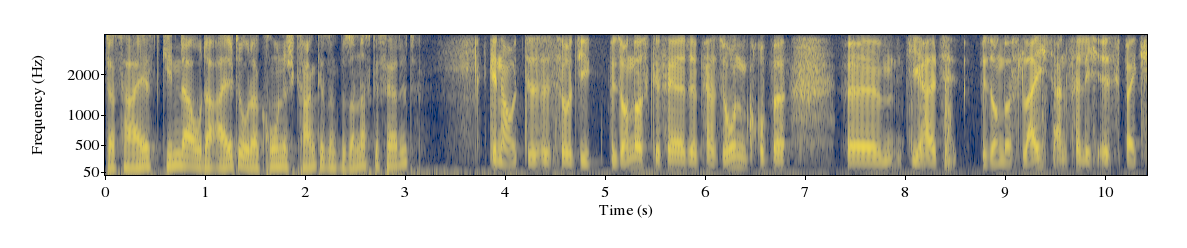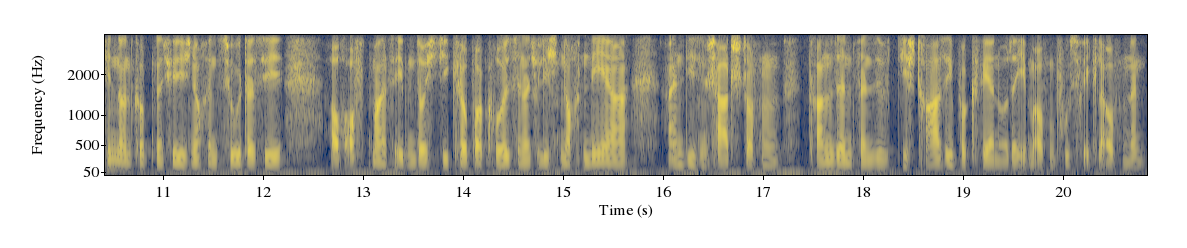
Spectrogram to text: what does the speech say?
Das heißt, Kinder oder Alte oder chronisch Kranke sind besonders gefährdet? Genau, das ist so die besonders gefährdete Personengruppe, ähm, die halt besonders leicht anfällig ist. Bei Kindern kommt natürlich noch hinzu, dass sie auch oftmals eben durch die Körpergröße natürlich noch näher an diesen Schadstoffen dran sind. Wenn sie die Straße überqueren oder eben auf dem Fußweg laufen, dann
